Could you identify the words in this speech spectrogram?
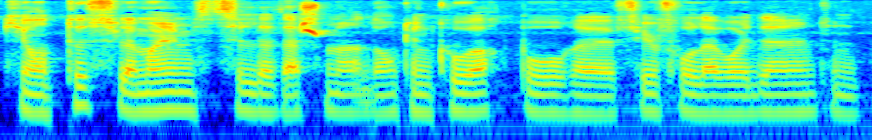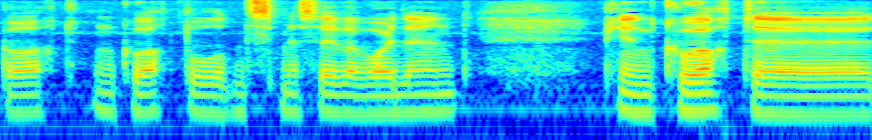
qui ont tous le même style d'attachement. Donc une cohorte pour euh, Fearful Avoidant, une cohorte, une cohorte pour Dismissive Avoidant, puis une cohorte euh,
